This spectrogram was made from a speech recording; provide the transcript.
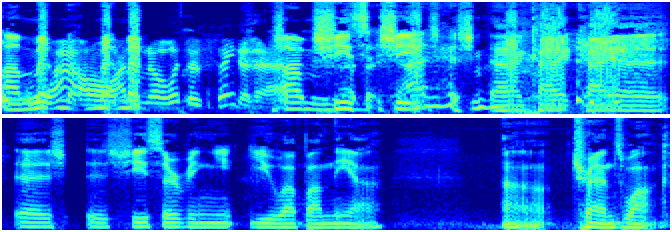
I, um, wow. me- I don't know what to say to that. um, She's she uh, Kaya, Kaya uh, is she serving you up on the uh, uh, trans walk?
